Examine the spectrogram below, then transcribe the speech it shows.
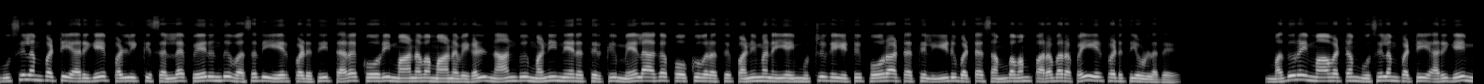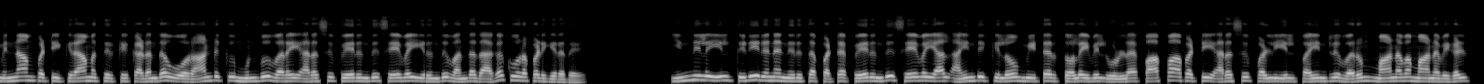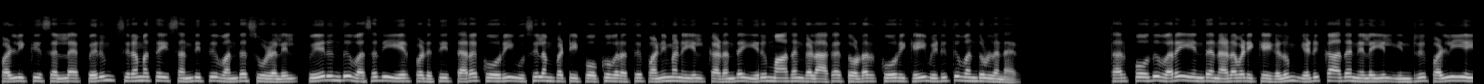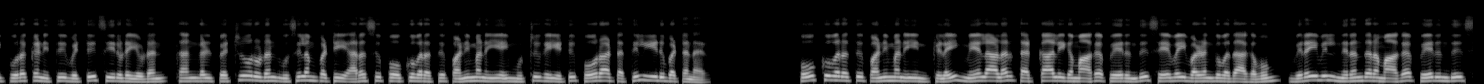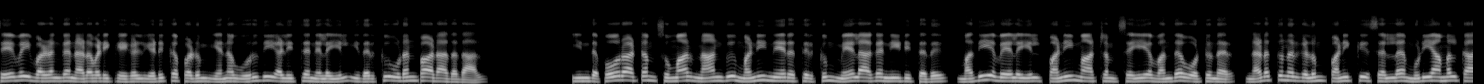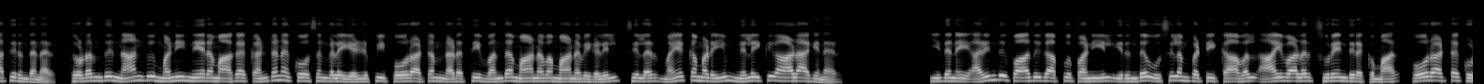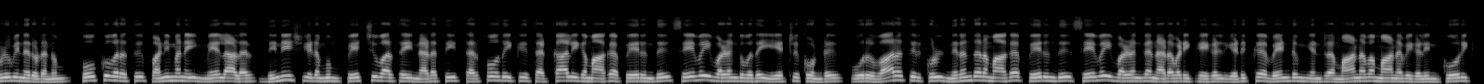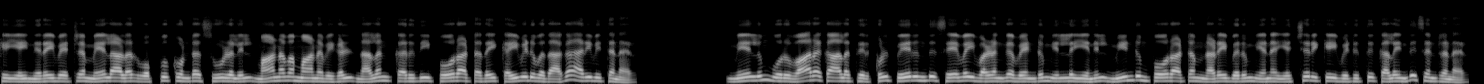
உசிலம்பட்டி அருகே பள்ளிக்கு செல்ல பேருந்து வசதி ஏற்படுத்தி தர கோரி மாணவ மாணவிகள் நான்கு மணி நேரத்திற்கு மேலாக போக்குவரத்து பணிமனையை முற்றுகையிட்டு போராட்டத்தில் ஈடுபட்ட சம்பவம் பரபரப்பை ஏற்படுத்தியுள்ளது. மதுரை மாவட்டம் உசிலம்பட்டி அருகே மின்னாம்பட்டி கிராமத்திற்கு கடந்த ஓர் ஆண்டுக்கு முன்பு வரை அரசு பேருந்து சேவை இருந்து வந்ததாக கூறப்படுகிறது. இந்நிலையில் திடீரென நிறுத்தப்பட்ட பேருந்து சேவையால் ஐந்து கிலோ மீட்டர் தொலைவில் உள்ள பாப்பாபட்டி அரசு பள்ளியில் பயின்று வரும் மாணவ மாணவிகள் பள்ளிக்கு செல்ல பெரும் சிரமத்தை சந்தித்து வந்த சூழலில் பேருந்து வசதி ஏற்படுத்தி தர கோரி உசிலம்பட்டி போக்குவரத்து பணிமனையில் கடந்த இரு மாதங்களாக தொடர் கோரிக்கை விடுத்து வந்துள்ளனர். தற்போது வரை எந்த நடவடிக்கைகளும் எடுக்காத நிலையில் இன்று பள்ளியை புறக்கணித்து விட்டு சீருடையுடன். தங்கள் பெற்றோருடன் உசிலம்பட்டி அரசு போக்குவரத்து பணிமனையை முற்றுகையிட்டு போராட்டத்தில் ஈடுபட்டனர். போக்குவரத்து பணிமனையின் கிளை மேலாளர் தற்காலிகமாக பேருந்து சேவை வழங்குவதாகவும். விரைவில் நிரந்தரமாக பேருந்து சேவை வழங்க நடவடிக்கைகள் எடுக்கப்படும் என உறுதி அளித்த நிலையில் இதற்கு உடன்பாடாததால். இந்த போராட்டம் சுமார் நான்கு மணி நேரத்திற்கும் மேலாக நீடித்தது. மதிய வேளையில் பணி மாற்றம் செய்ய வந்த ஓட்டுநர். நடத்துனர்களும் பணிக்கு செல்ல முடியாமல் காத்திருந்தனர். தொடர்ந்து நான்கு மணி நேரமாக கண்டன கோஷங்களை எழுப்பி போராட்டம் நடத்தி வந்த மாணவ மாணவிகளில் சிலர் மயக்கமடையும் நிலைக்கு ஆளாகினர். இதனை அறிந்து பாதுகாப்பு பணியில் இருந்த உசிலம்பட்டி காவல் ஆய்வாளர் சுரேந்திரகுமார். போராட்ட குழுவினருடனும் போக்குவரத்து பணிமனை மேலாளர் தினேஷ் இடமும் பேச்சுவார்த்தை நடத்தி தற்போதைக்கு தற்காலிகமாக பேருந்து சேவை வழங்குவதை ஏற்றுக்கொண்டு. ஒரு வாரத்திற்குள் நிரந்தரமாக பேருந்து சேவை வழங்க நடவடிக்கைகள் எடுக்க வேண்டும் என்ற மாணவ மாணவிகளின் கோரிக்கையை நிறைவேற்ற மேலாளர் ஒப்புக்கொண்ட சூழலில் மாணவ மாணவிகள் நலன் கருதி போராட்டத்தை கைவிடுவதாக அறிவித்தனர். மேலும் ஒரு வார காலத்திற்குள் பேருந்து சேவை வழங்க வேண்டும் இல்லையெனில் மீண்டும் போராட்டம் நடைபெறும் என எச்சரிக்கை விடுத்து கலைந்து சென்றனர்.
